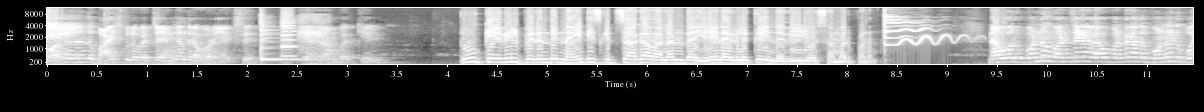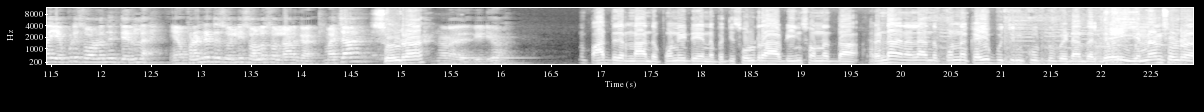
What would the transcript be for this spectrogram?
குழந்தைல இருந்து பாய்ஸ் ஸ்கூல்ல வச்சா எங்கந்திரா வரும் எக்ஸ் பாரு கேள்வி. டூ கேவில் பிறந்து நைன்டி கிட்ஸாக வளர்ந்த இளைஞர்களுக்கு இந்த வீடியோ சமர்ப்பணம். நான் ஒரு பொண்ணு ஒன் சைடா லவ் பண்றேன். அந்த பொண்ணுகிட்ட போய் எப்படி சொல்றதுன்னு தெரியல. என் ஃப்ரெண்டுகிட்ட சொல்லி சொல்ல இருக்கேன். மச்சான்? சொல்றா. என்னடா இது வீடியோ பாத்துக்கிறேன் அந்த பொண்ணுகிட்ட என்னை பத்தி சொல்றா அப்படின்னு சொன்னதுதான். ரெண்டாவது நாள் அந்த பொண்ணை கை பூச்சின்னு கூட்டிட்டு போயிட்டான் அந்த டேய் என்னன்னு சொல்றா.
